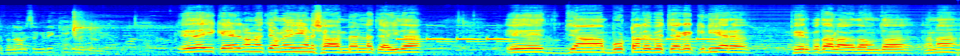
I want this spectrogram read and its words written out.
ਸਤਨਾਮ ਸਿੰਘ ਦੀ ਕੀ ਕਹਿਣਾ ਚਾਹੁੰਦੇ ਹੋ? ਇਹਦਾ ਜੀ ਕਹਿਣਾ ਚਾਹੁੰਦੇ ਜੀ ਇਨਸਾਫ ਮਿਲਣਾ ਚਾਹੀਦਾ। ਇਹ ਜਾਂ ਵੋਟਾਂ ਦੇ ਵਿੱਚ ਆ ਕੇ ਕਲੀਅਰ ਫਿਰ ਪਤਾ ਲੱਗਦਾ ਹੁੰਦਾ, ਹਨਾ,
